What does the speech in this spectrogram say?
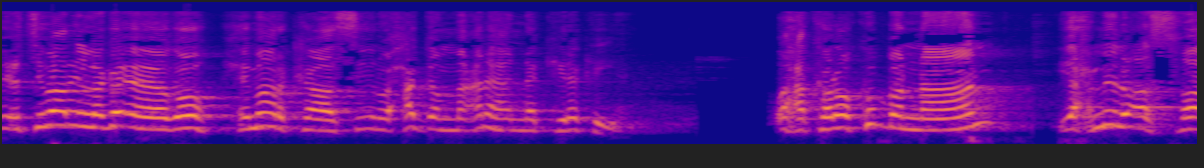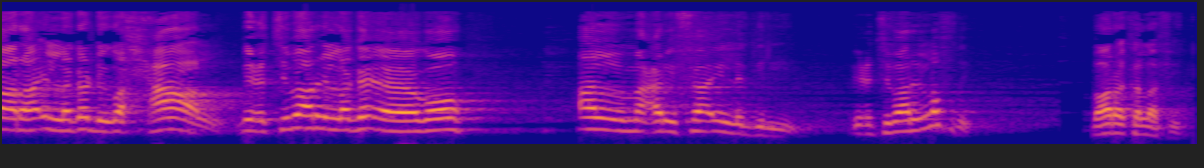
Biictibaar in laga eego ximaarkaasi inuu xagga macnaha nakiro ka yahay. Waxaa kaloo ku bannaan yaxmilu asfaara in laga dhigo xaal. Biictibaar in laga eego almacrifa in la geliyo. Biictibaari lafdi. Baaraka allah fiik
